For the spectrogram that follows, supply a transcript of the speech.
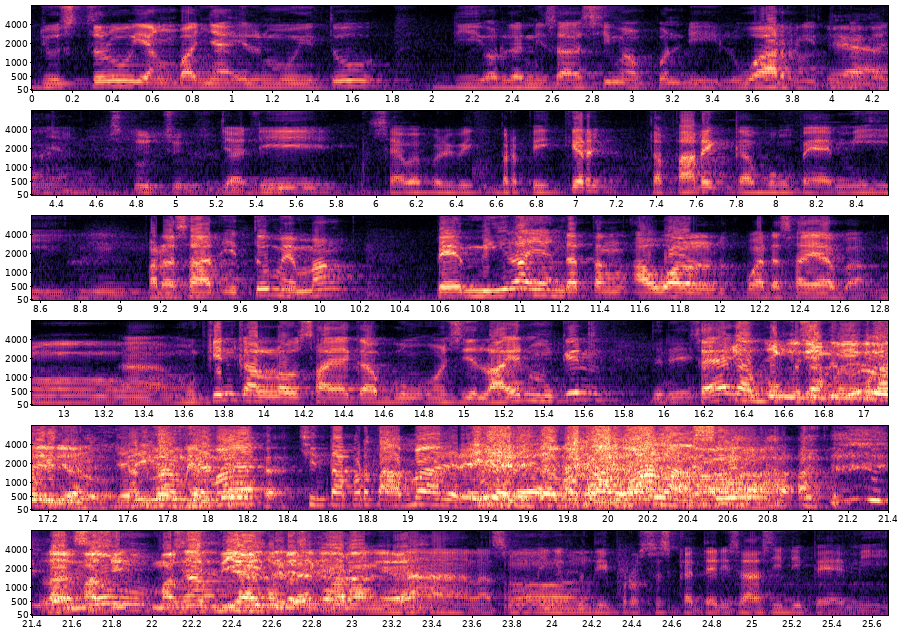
justru yang banyak ilmu itu di organisasi maupun di luar gitu Ya. katanya. Setuju. Jadi saya berpikir, berpikir tertarik gabung PMI. Hmm. Pada saat itu memang PMI lah yang datang awal kepada saya bang. Oh. Nah, mungkin kalau saya gabung organisasi lain mungkin Jadi- saya gabung ke situ dulu itu gitu. Jadi kan memang cinta pertama dari iya kita pertama langsung Dan langsung masih- masih mengabdi setia sampai kan. sekarang ya? Nah, langsung Oh. mengikuti proses kaderisasi di PMI.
